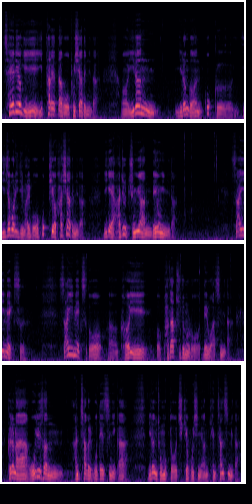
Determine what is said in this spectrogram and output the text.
세력이 이탈했다고 보셔야 됩니다. 어, 이런 이런 건 꼭 그 잊어버리지 말고 꼭 기억하셔야 됩니다. 이게 아주 중요한 내용입니다. 사이맥스, 사이맥스도 어, 거의 뭐 바닥 수준으로 내려왔습니다. 그러나 5일선 안착을 못했으니까 이런 종목도 지켜보시면 괜찮습니다.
